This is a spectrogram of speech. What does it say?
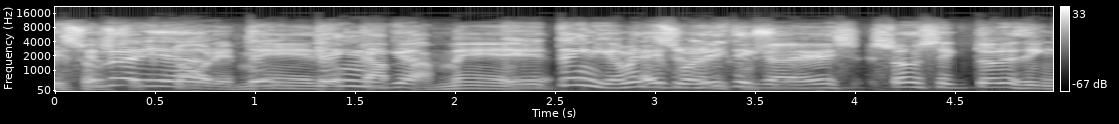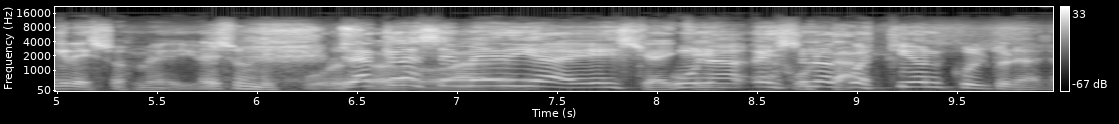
que son realidad, sectores medios, técnica- capas medias. eh, técnicamente Es política es, son sectores de ingresos medios. Es un discurso. La clase ah, media es que hay que una, es una cuestión cultural.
